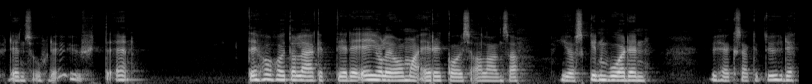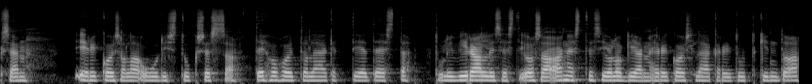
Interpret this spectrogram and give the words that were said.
yhden suhde yhteen. Tehohoitolääketiede ei ole oma erikoisalansa, joskin vuoden 1999 erikoisalauudistuksessa tehohoitolääketieteestä tuli virallisesti osa anestesiologian erikoislääkäritutkintoa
